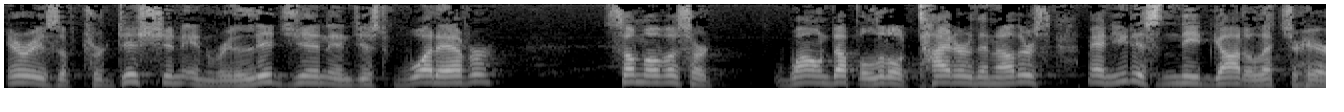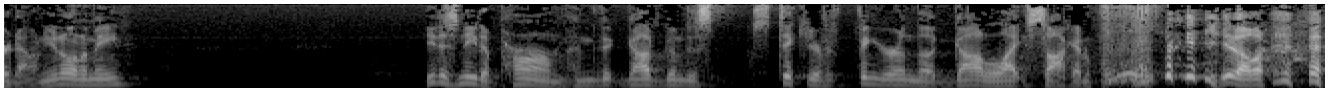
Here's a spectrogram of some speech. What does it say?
areas of tradition and religion and just whatever. Some of us are wound up a little tighter than others. Man, you just need God to let your hair down. You know what I mean? You just need a perm, and God's going to just stick your finger in the God light socket. you know.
